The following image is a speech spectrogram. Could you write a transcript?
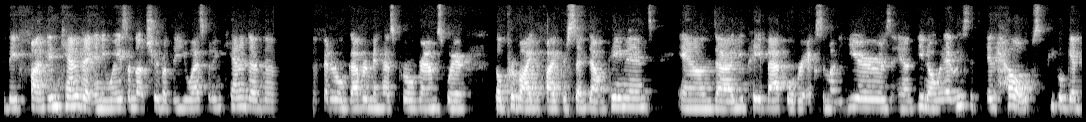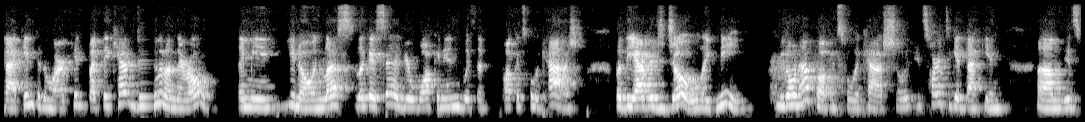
they fund in Canada, anyways. I'm not sure about the U.S., but in Canada, the federal government has programs where they'll provide the five percent down payment, and uh, you pay it back over X amount of years. And you know, at least it, it helps people get back into the market, but they can't do it on their own. I mean, you know, unless, like I said, you're walking in with the pockets full of cash. But the average Joe, like me, we don't have pockets full of cash, so it's hard to get back in. Um, it's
